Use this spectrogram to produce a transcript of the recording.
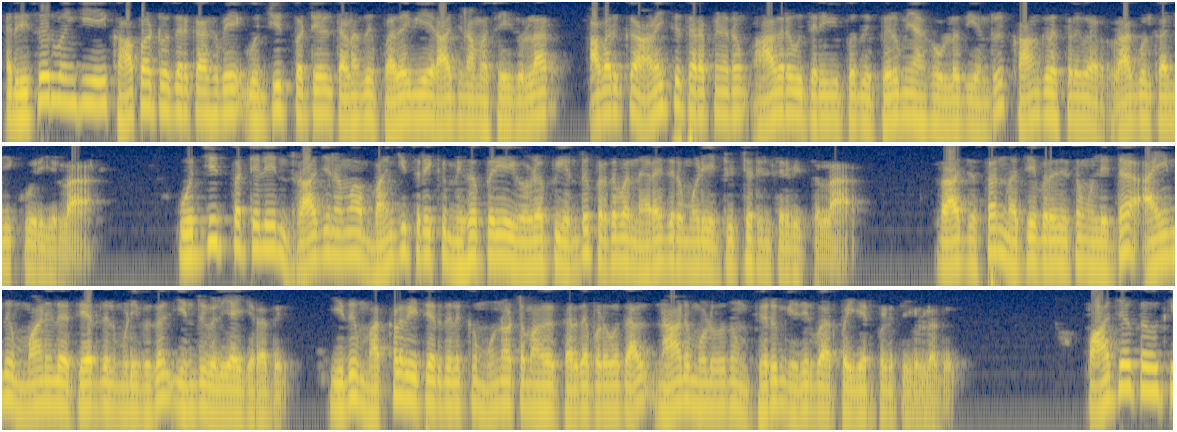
ரிசர்வ் வங்கியை காப்பாற்றுவதற்காகவே உர்ஜித் பட்டேல் தனது பதவியை ராஜினாமா செய்துள்ளார். அவருக்கு அனைத்து தரப்பினரும் ஆதரவு தெரிவிப்பது பெருமையாக உள்ளது என்று காங்கிரஸ் தலைவர் ராகுல் காந்தி கூறியுள்ளார். உர்ஜித் பட்டேலின் ராஜினாமா வங்கித்துறைக்கு மிகப்பெரிய இழப்பு என்று பிரதமர் நரேந்திர மோடி ட்விட்டரில் தெரிவித்துள்ளார். ராஜஸ்தான் மத்திய பிரதேசம் உள்ளிட்ட ஐந்து மாநில தேர்தல் முடிவுகள் இன்று வெளியாகிறது. இது மக்களவைத் தேர்தலுக்கு முன்னோட்டமாக கருதப்படுவதால் நாடு முழுவதும் பெரும் எதிர்பார்ப்பை ஏற்படுத்தியுள்ளது. பாஜகவுக்கு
